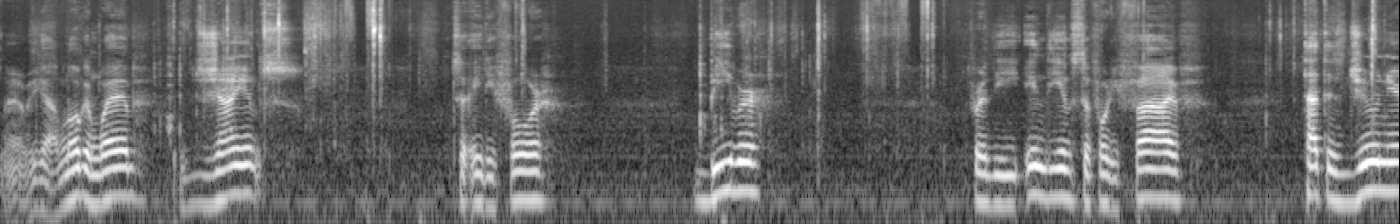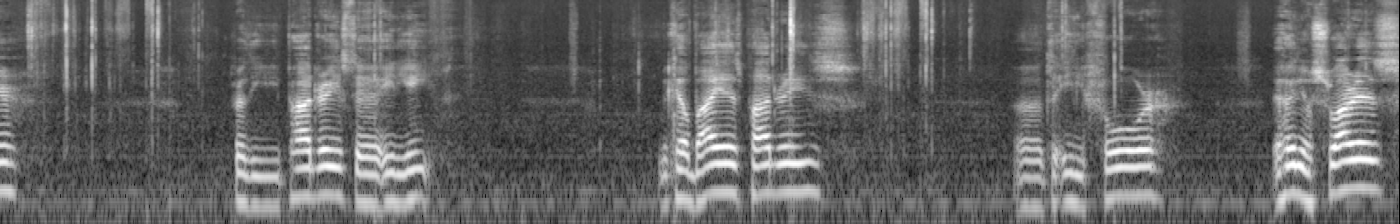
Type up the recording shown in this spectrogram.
There we got Logan Webb, Giants to 84. Bieber for the Indians to 45. Tatis Jr. for the Padres to 88. Michel Baez, Padres uh, to 84. Eugenio Suarez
